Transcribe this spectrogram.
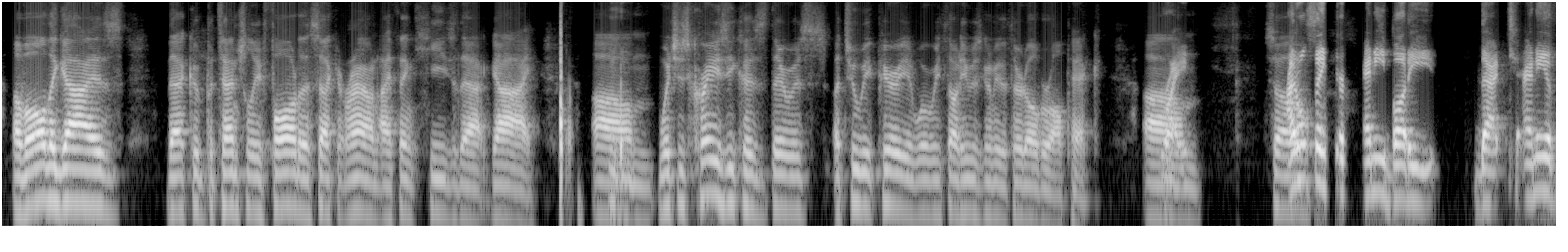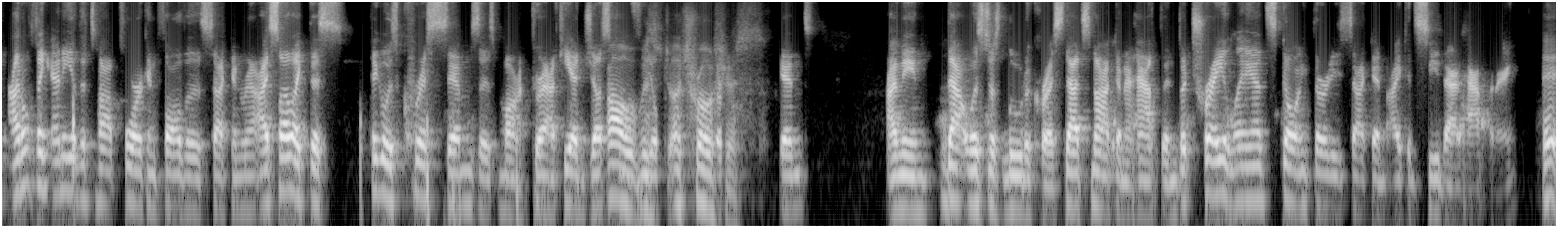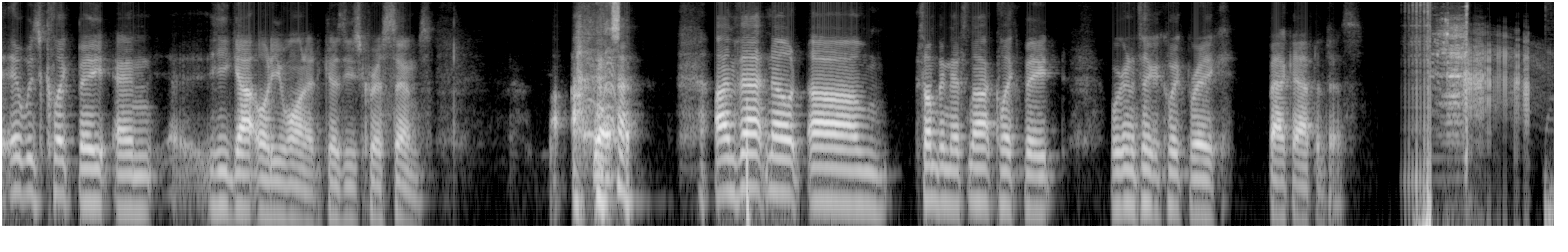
of all the guys that could potentially fall to the second round, I think he's that guy. Mm-hmm. Um, which is crazy because there was a two week period where we thought he was going to be the third overall pick. Um, right. So I don't think there's anybody that any of I don't think any of the top four can fall to the second round. I saw like this. I think it was Chris Simms's mock draft. He had just oh, it was atrocious. And I mean, that was just ludicrous. That's not going to happen. But Trey Lance going 32nd, I could see that happening. It, it was clickbait, and he got what he wanted because he's Chris Simms. Yes. On that note, um, something that's not clickbait, we're going to take a quick break. Back after this.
